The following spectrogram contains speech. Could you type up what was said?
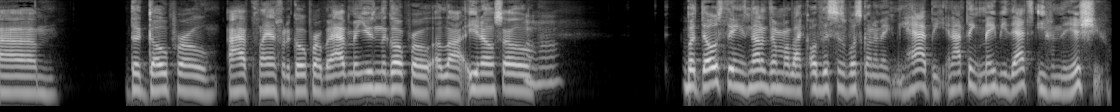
Um, the GoPro, I have plans for the GoPro, but I haven't been using the GoPro a lot, you know? So, Mhm. but those things, none of them are like, oh, this is what's going to make me happy. And I think maybe that's even the issue.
